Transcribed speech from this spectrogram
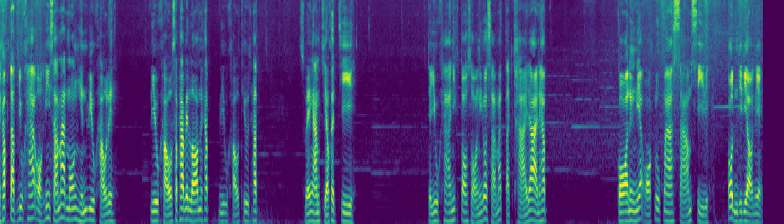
ะครับตัดยูคาออกนี่สามารถมองเห็นวิวเขาเลย วิวเขาสภาพแวดล้อมนะครับวิวเขาทิวทัศน์สวยงามเขียวขจี แต่ยูคานี่ต่อสองนี้ก็สามารถตัดขายได้นะครับ กอหนึ่งเนี้ยออกลูกมาสามสี่ต้นทีเดียวเนี่ย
